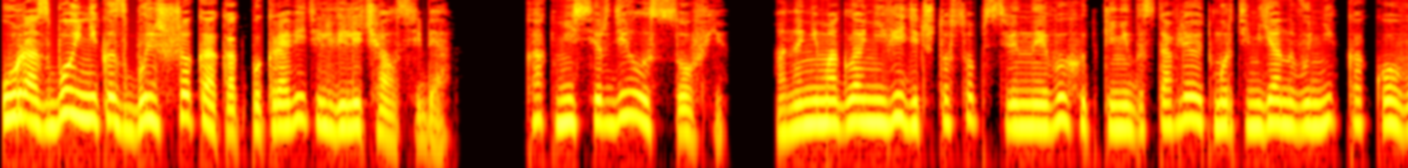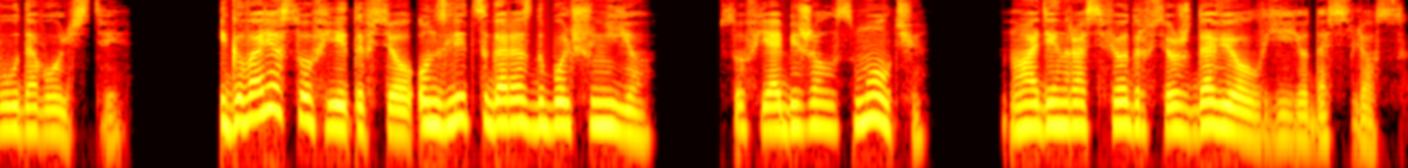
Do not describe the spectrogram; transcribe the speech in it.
у разбойника с большака, как покровитель величал себя. Как не сердилась Софья, она не могла не видеть, что собственные выходки не доставляют Мартемьянову никакого удовольствия. И говоря Софье это все, он злится гораздо больше нее. Софья обижалась молча, но один раз Федор все же довел ее до слез.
